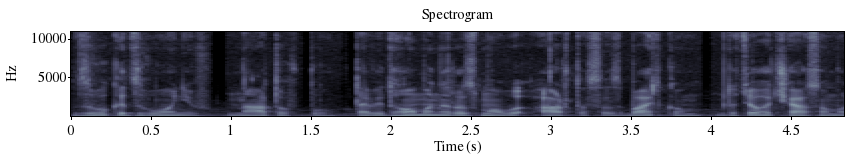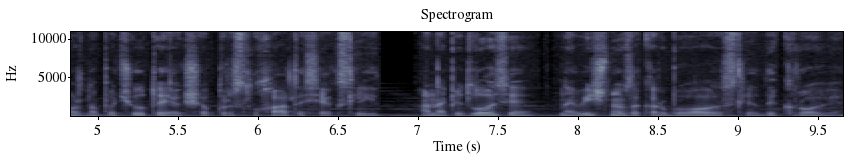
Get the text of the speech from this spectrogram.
Звуки дзвонів, натовпу та відгомони розмови Артаса з батьком до цього часу можна почути, якщо прислухатися як слід. А на підлозі навічно закарбували сліди крові,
